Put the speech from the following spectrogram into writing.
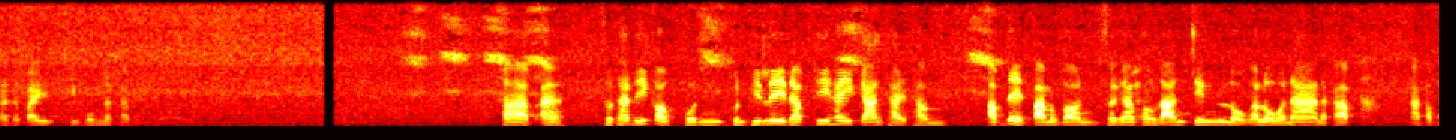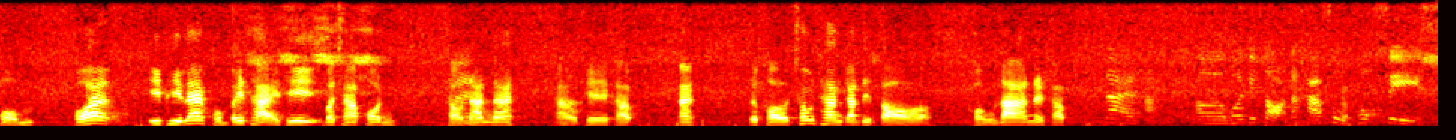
อะเดี๋ยวไปอีกมุมนะครับ ครับอะสุดท้ายนี้ขอบคุณคุณพิลลี่ครับที่ให้การถ่ายทำอัปเดตปลามังกรสวยงามของร้านจินหลงอโลวาน่านะครับค่ะอะครับผม เพราะว่า EP แรกผมไปถ่ายที่วชรพลแถวนั้นนะอ่าโอเคครับอะ เดี๋ยวขอช่องทางการติดต่อของร้านหน่อยครับ ได้ค่ะ เอ่อเบอร์ติดต่อนะคะ 0 6 4 4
